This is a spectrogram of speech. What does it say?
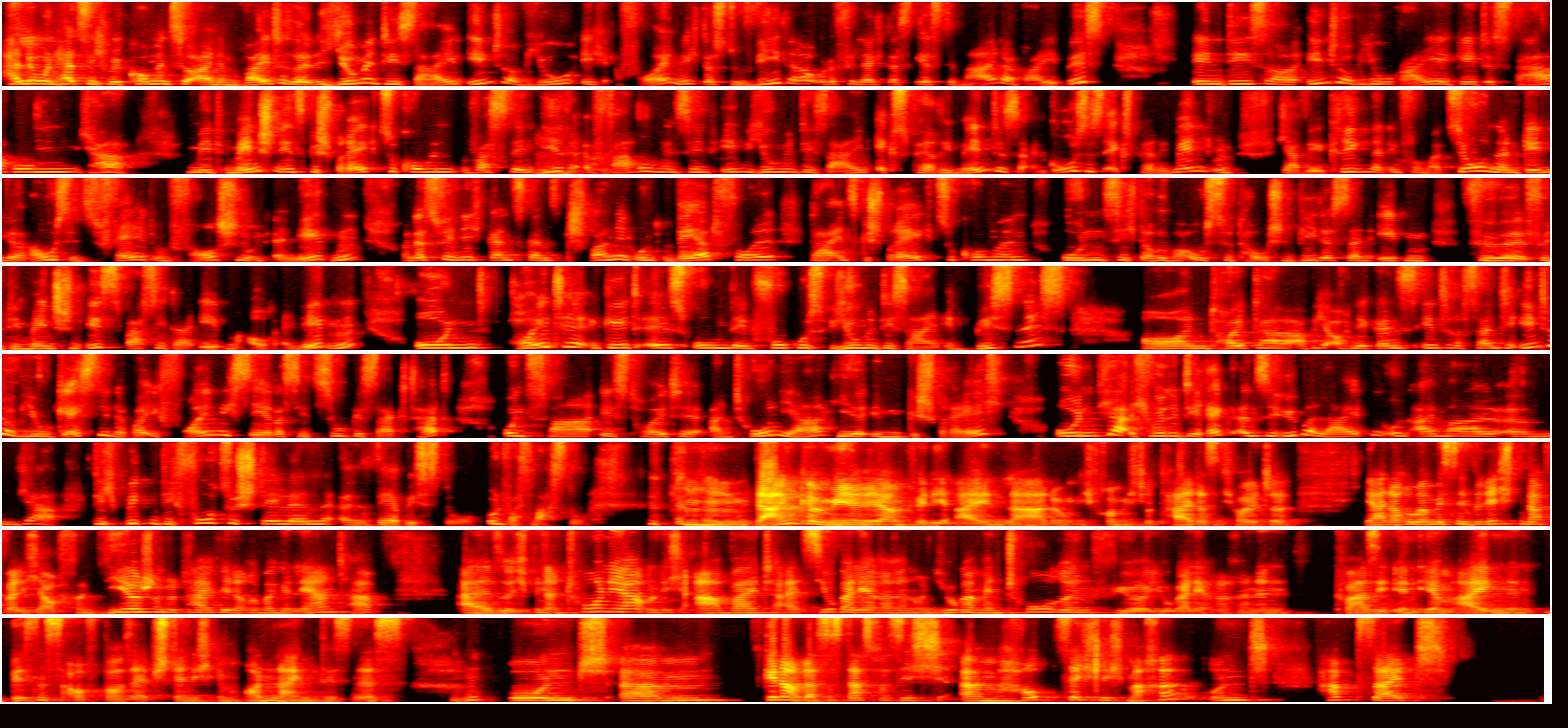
Hallo und herzlich willkommen zu einem weiteren Human Design Interview. Ich freue mich, dass du wieder oder vielleicht das erste Mal dabei bist. In dieser Interviewreihe geht es darum, ja, mit Menschen ins Gespräch zu kommen, was denn ihre Erfahrungen sind im Human Design Experiment. Das ist ein großes Experiment und ja, wir kriegen dann Informationen, dann gehen wir raus ins Feld und forschen und erleben. Und das finde ich ganz, ganz spannend und wertvoll, da ins Gespräch zu kommen und sich darüber auszutauschen, wie das dann eben für, für die Menschen ist, was sie da eben auch erleben. Und heute geht es um den Fokus Human Design im Business. Und heute habe ich auch eine ganz interessante Interviewgästin dabei. Ich freue mich sehr, dass sie zugesagt hat. Und zwar ist heute Antonia hier im Gespräch. Und ja, ich würde direkt an sie überleiten und einmal ähm, ja, dich bitten, dich vorzustellen. Äh, wer bist du und was machst du? Danke, Miriam, für die Einladung. Ich freue mich total, dass ich heute ja darüber ein bisschen berichten darf, weil ich ja auch von dir schon total viel darüber gelernt habe. Also ich bin Antonia und ich arbeite als Yogalehrerin und Yoga-Mentorin für Yogalehrerinnen quasi in ihrem eigenen Businessaufbau, selbstständig im Online-Business. Mhm. Und ähm, genau, das ist das, was ich ähm, hauptsächlich mache und habe seit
